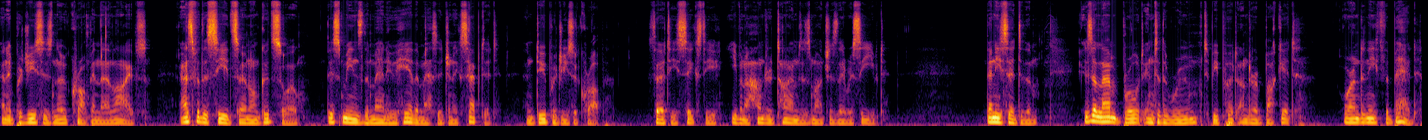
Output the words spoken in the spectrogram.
and it produces no crop in their lives. As for the seed sown on good soil, this means the men who hear the message and accept it, and do produce a crop 30, 60, even a hundred times as much as they received. Then he said to them, Is a lamp brought into the room to be put under a bucket, or underneath the bed?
